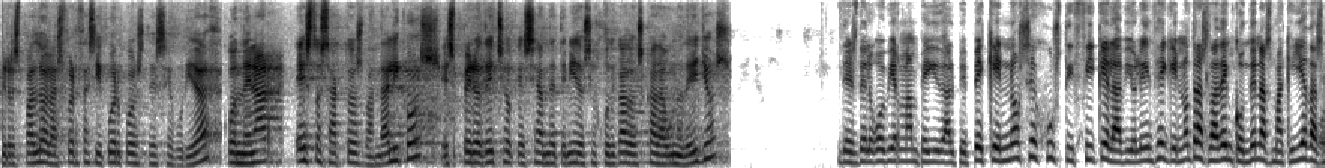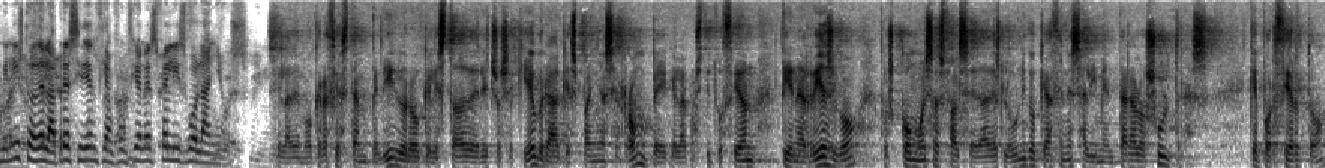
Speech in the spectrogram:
Y respaldo a las fuerzas y cuerpos de seguridad, condenar estos actos vandálicos. Espero, de hecho, que sean detenidos y juzgados cada uno de ellos. Desde el Gobierno han pedido al PP que no se justifique la violencia y que no trasladen condenas maquilladas. Ministro de la Presidencia en funciones, Félix Bolaños. Que la democracia está en peligro, que el Estado de Derecho se quiebra, que España se rompe, que la Constitución tiene riesgo, pues como esas falsedades lo único que hacen es alimentar a los ultras, que por cierto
